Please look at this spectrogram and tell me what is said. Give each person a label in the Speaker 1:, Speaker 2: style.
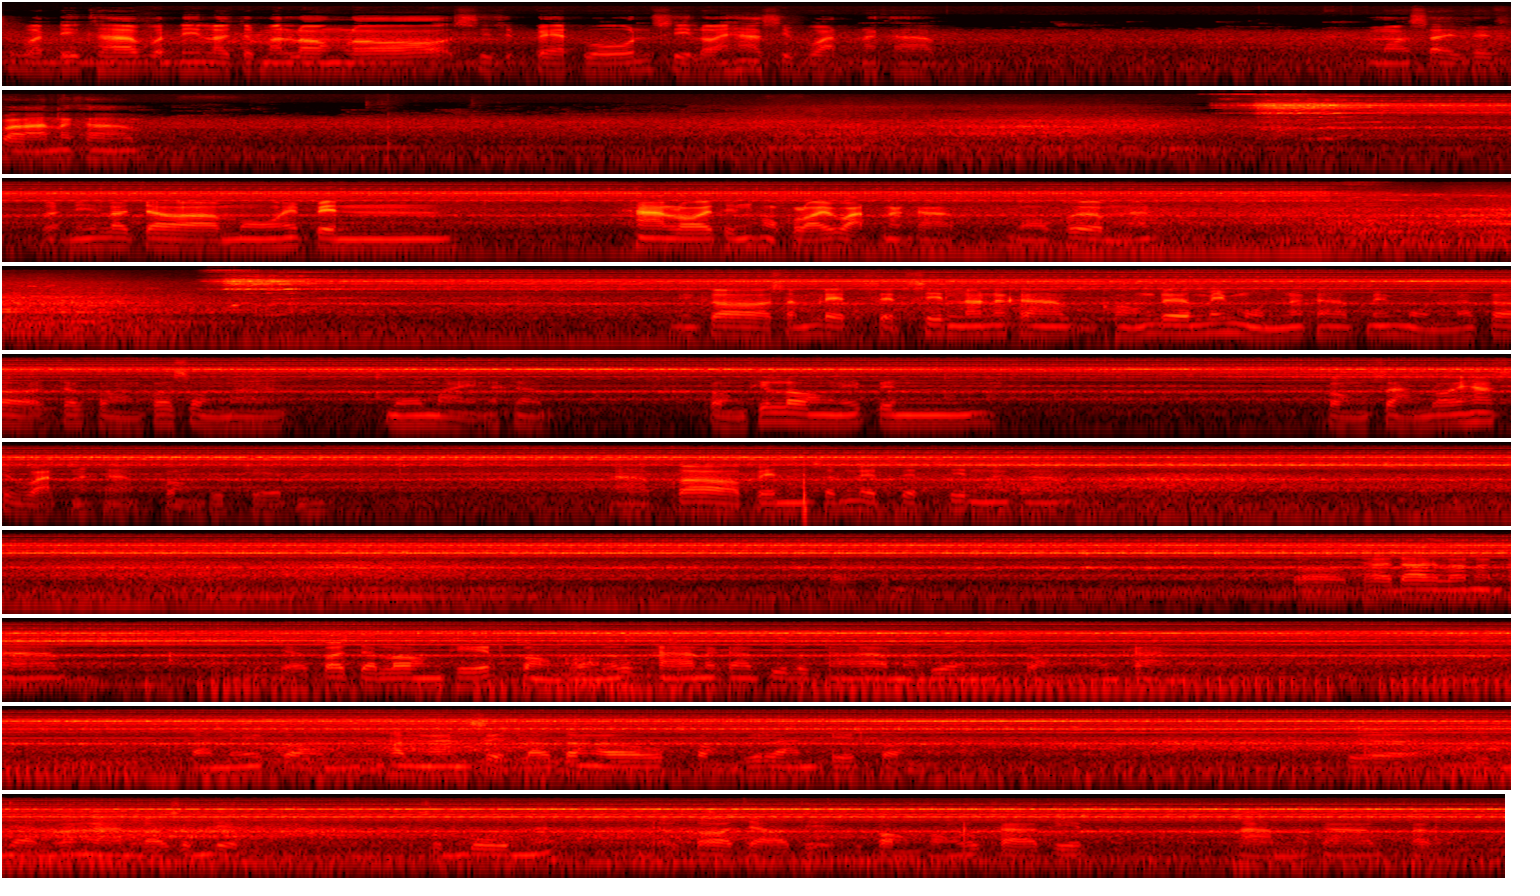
Speaker 1: สวัสดีครับ วันนี้เราจะมาลองล้อ 48 โวลต์ 450 วัตต์นะครับ มอไซค์ไฟฟ้านะครับ ตัวนี้เราจะโมให้เป็น 500 ถึง 600 วัตต์นะครับ โมเพิ่มนะ นี่ก็สำเร็จเสร็จสิ้นแล้วนะครับ ของเดิมไม่หมุนนะครับ ไม่หมุนแล้วก็เจ้าของก็ส่งมาโมใหม่นะครับ กล่องที่ลองนี้เป็นกล่อง 350 วัตต์นะครับ กล่องที่เทสนะครับก็เป็นสำเร็จเสร็จสิ้นนะครับก็ใช้ได้แล้วนะครับ ดี๋ยวก็จะลองเทสกล่องของลูกค้านะครับ ที่ลูกค้ามาด้วยนะกล่องข้างๆนะครับ ตอนนี้ก่อนทำงานเสร็จเราต้องเอากล่องที่ร้านเทสก่อนนะครับเพื่อยืนยันว่างานเราสำเร็จสมบูรณ์นะเดี๋ยวก็จะเอาเทสกล่องของลูกค้าเทสตามนะครับครับ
